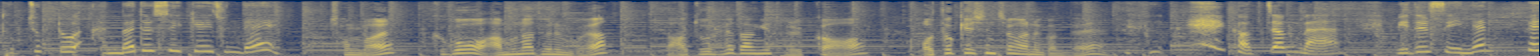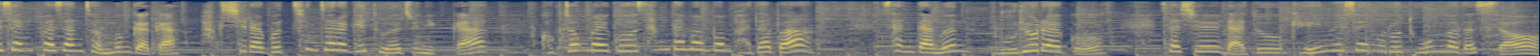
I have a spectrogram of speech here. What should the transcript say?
독촉도 안 받을 수 있게 해준대. 정말? 그거 아무나 되는 거야? 나도 해당이 될까? 어떻게 신청하는 건데? 걱정 마. 믿을 수 있는 회생 파산 전문가가 확실하고 친절하게 도와주니까 걱정 말고 상담 한번 받아봐. 상담은 무료라고. 사실 나도 개인 회생으로 도움받았어.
